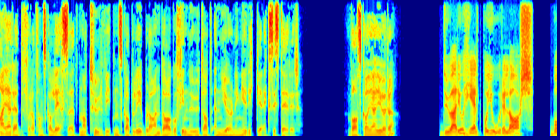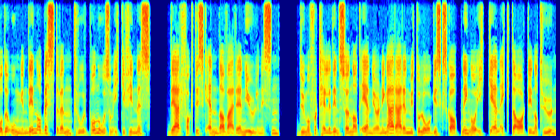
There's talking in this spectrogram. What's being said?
er jeg redd for at han skal lese et naturvitenskapelig blad en dag og finne ut at enhjørninger ikke eksisterer. Hva skal jeg gjøre? Du er jo helt på jordet, Lars. Både ungen din og bestevennen tror på noe som ikke finnes. Det er faktisk enda verre enn julenissen. Du må fortelle din sønn at enhjørninger er en mytologisk skapning og ikke en ekte art i naturen.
